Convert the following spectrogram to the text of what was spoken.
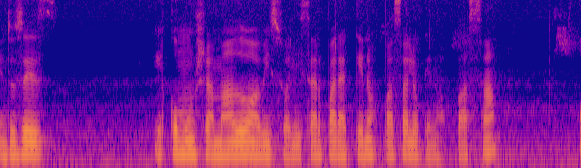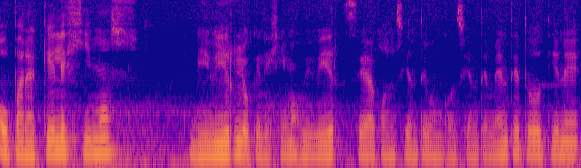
Entonces, es como un llamado a visualizar para qué nos pasa lo que nos pasa o para qué elegimos vivir lo que elegimos vivir, sea consciente o inconscientemente. Todo tiene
